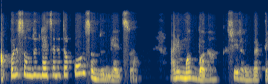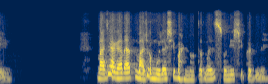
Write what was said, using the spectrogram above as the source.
आपण समजून घ्यायचं नाही तर कोण समजून घ्यायचं? आणि मग बघा कशी रंगत येईल. माझ्या घरात माझ्या मुलाशी भांडण होतात. माझ्या सोनीशी कधी नाही.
